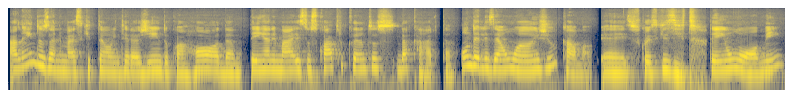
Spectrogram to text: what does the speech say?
além dos animais que estão interagindo com a roda, tem animais nos quatro cantos da carta. Um deles é um anjo. Calma, é, isso ficou esquisito. Tem um homem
